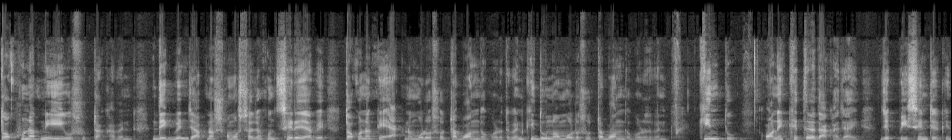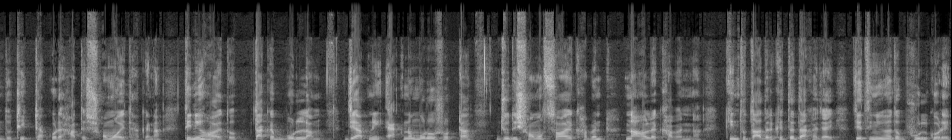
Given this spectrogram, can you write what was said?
তখন আপনি এই ওষুধটা খাবেন। দেখবেন যে আপনার সমস্যা যখন সেরে যাবে, তখন আপনি এক নম্বর ওষুধটা বন্ধ করে দেবেন কি দু নম্বর ওষুধটা বন্ধ করে দেবেন। কিন্তু অনেক ক্ষেত্রে দেখা যায় যে পেশেন্টের কিন্তু ঠিকঠাক করে হাতে সময় থাকে না। তিনি হয়তো তাকে বললাম যে, আপনি এক নম্বর ওষুধটা যদি সমস্যা হয় খাবেন, না হলে খাবেন না। কিন্তু তাদের ক্ষেত্রে দেখা যায় যে, তিনি হয়তো ভুল করে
